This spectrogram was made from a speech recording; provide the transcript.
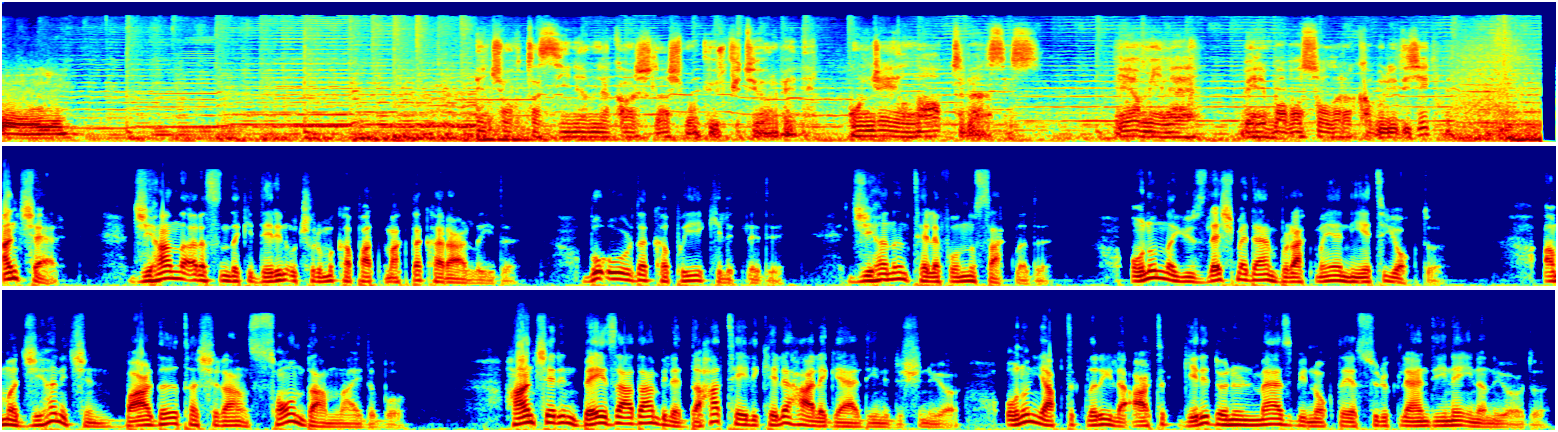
Oğlum. En çok da Sinem'le karşılaşmak ürkütüyor beni. Bunca yıl ne yaptı bensiz? Ya Mine beni babası olarak kabul edecek mi? Hançer, Cihan'la arasındaki derin uçurumu kapatmakta kararlıydı. Bu uğurda kapıyı kilitledi. Cihan'ın telefonunu sakladı. Onunla yüzleşmeden bırakmaya niyeti yoktu. Ama Cihan için bardağı taşıran son damlaydı bu. Hançer'in Beyza'dan bile daha tehlikeli hale geldiğini düşünüyor. Onun yaptıklarıyla artık geri dönülmez bir noktaya sürüklendiğine inanıyordu.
